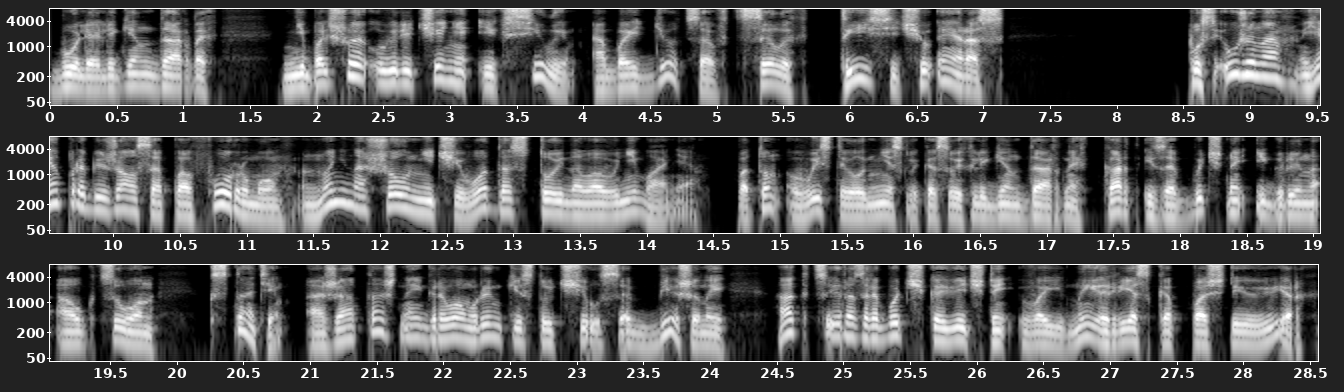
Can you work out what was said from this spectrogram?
более легендарных. Небольшое увеличение их силы обойдется в целых тысячу эрос. После ужина я пробежался по форуму, но не нашел ничего достойного внимания. Потом выставил несколько своих легендарных карт из обычной игры на аукцион. Кстати, ажиотаж на игровом рынке стучился бешеный. Акции разработчика «Вечной войны» резко пошли вверх.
